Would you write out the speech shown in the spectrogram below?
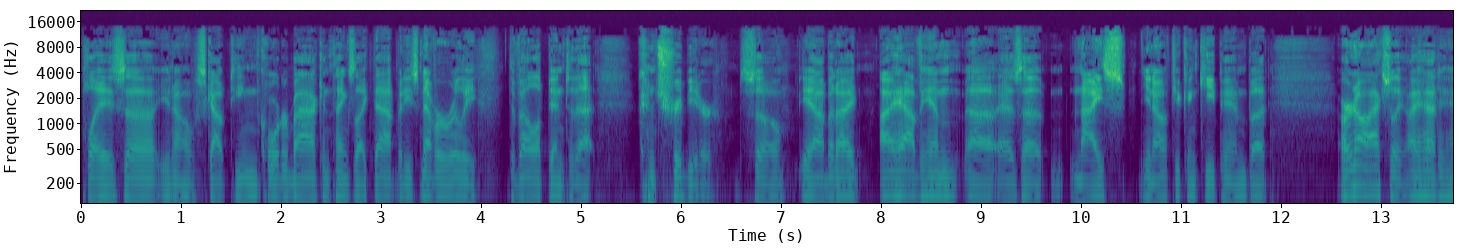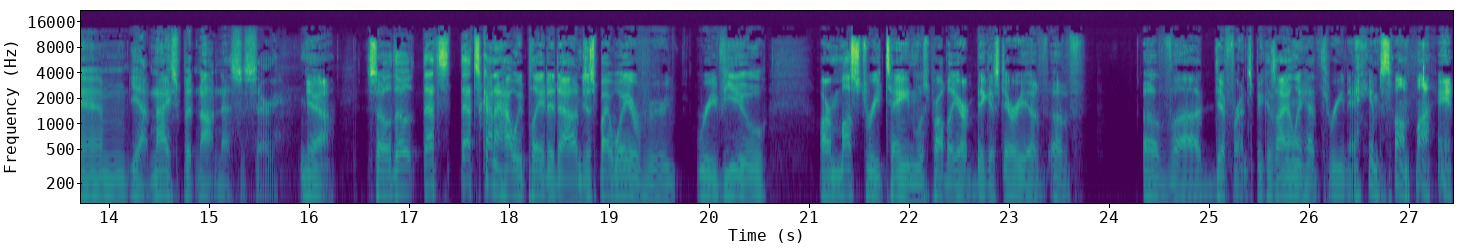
plays, uh, you know, scout team quarterback and things like that. But he's never really developed into that contributor. So, yeah, but I, I have him uh, as a nice, you know, if you can keep him. But, or no, actually, I had him, yeah, nice, but not necessary. Yeah. So tho- that's that's kind of how we played it out. And just by way of re- review, our must retain was probably our biggest area of of, of uh, difference because I only had three names on mine.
